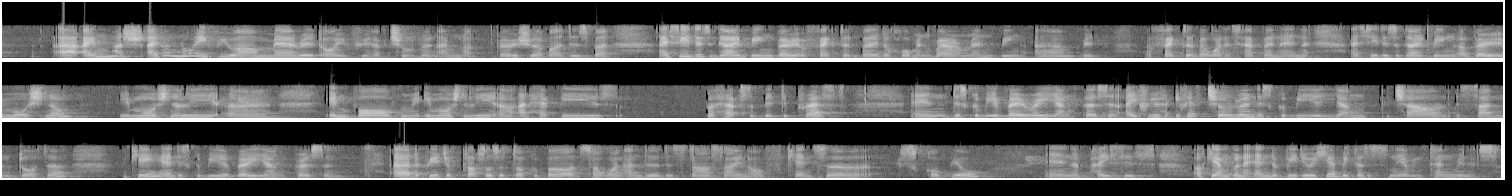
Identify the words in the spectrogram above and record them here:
I, I'm not I don't know if you are married or if you have children. I'm not very sure about this but I see this guy being very affected by the home environment being a bit affected by what has happened. And I see this guy being a very emotional emotionally uh, involved emotionally uh, unhappy perhaps a bit depressed. And this could be a very very young person. If you if you have children this could be a young child son daughter okay? And this could be a very young person. Uh, the page of cups also talk about someone under the star sign of cancer Scorpio and Pisces. Okay I'm going to end the video here because it's nearing 10 minutes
